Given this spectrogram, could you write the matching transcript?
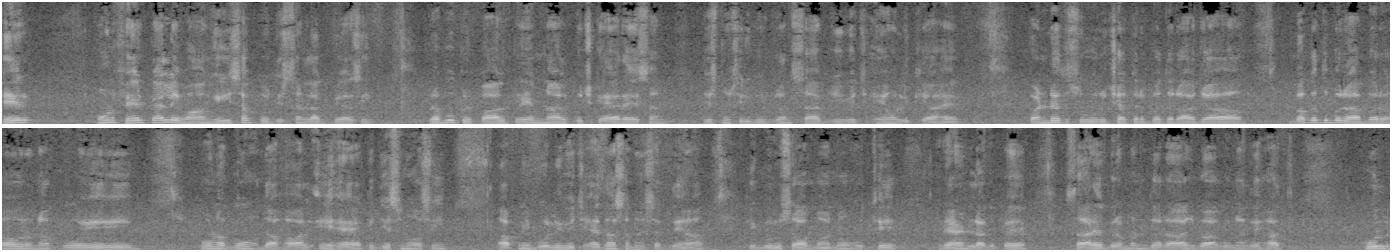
ਫਿਰ, ਹੁਣ ਫਿਰ ਪਹਿਲੇ ਵਾਂਗ ਹੀ ਸਭ ਕੁਝ ਦਿਸਣ ਲੱਗ ਪਿਆ ਸੀ। ਪ੍ਰਭੂ ਕਿਰਪਾਲ ਪ੍ਰੇਮ ਨਾਲ ਕੁਝ ਕਹਿ ਰਹੇ ਸਨ ਜਿਸ ਨੂੰ ਸ੍ਰੀ ਗੁਰੂ ਗ੍ਰੰਥ ਸਾਹਿਬ ਜੀ ਵਿੱਚ ਇਉਂ ਲਿਖਿਆ ਹੈ, ਪੰਡਿਤ ਸੂਰ ਛਤਰਪਤ ਰਾਜਾ ਭਗਤ ਬਰਾਬਰ ਔਰ ਨਾ ਕੋਏ। ਹੁਣ ਅਗੋਂ ਦਾ ਹਾਲ ਇਹ ਹੈ ਕਿ ਜਿਸ ਨੂੰ ਅਸੀਂ ਆਪਣੀ ਬੋਲੀ ਵਿੱਚ ਐਦਾਂ ਸਮਝ ਸਕਦੇ ਹਾਂ ਕਿ ਗੁਰੂ ਸਾਹਿਬ ਮਾਨੋ ਉੱਥੇ ਰਹਿਣ ਲੱਗ ਪਏ। ਸਾਰੇ ਬ੍ਰਹਮਣ ਦਾ ਰਾਜ ਭਾਗ ਉਹਨਾਂ ਦੇ ਹੱਥ, ਕੁੱਲ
